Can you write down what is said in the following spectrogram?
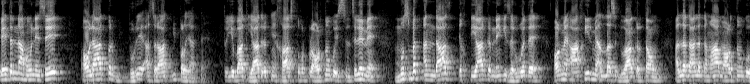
बेहतर ना होने से औलाद पर बुरे असरात भी पड़ जाते हैं। तो ये बात याद रखें, ख़ास तौर पर औरतों को इस सिलसिले में मुस्बत अंदाज इख्तियार करने की ज़रूरत है। और मैं आखिर में अल्लाह से दुआ करता हूँ, अल्लाह ताला तमाम औरतों को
